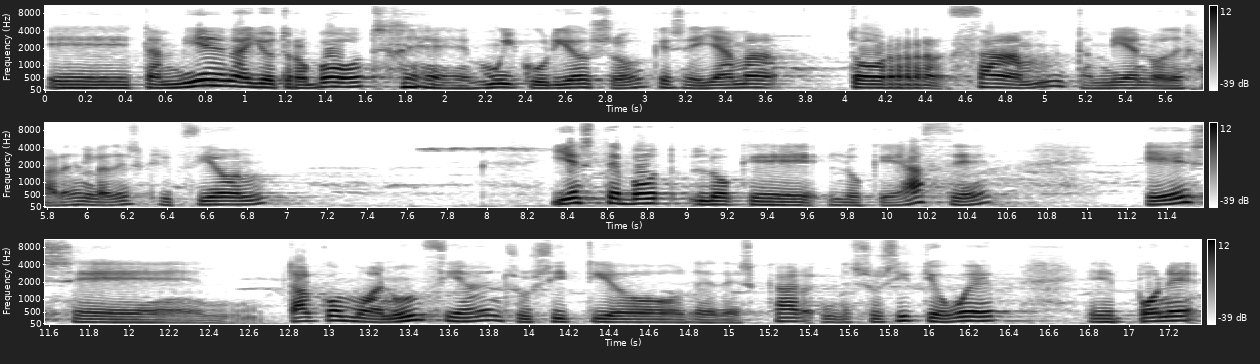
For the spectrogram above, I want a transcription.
Eh, también hay otro bot muy curioso que se llama Torzam, también lo dejaré en la descripción. Y este bot lo que, lo que hace es, eh, tal como anuncia en su sitio de, su sitio web, eh, pone,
